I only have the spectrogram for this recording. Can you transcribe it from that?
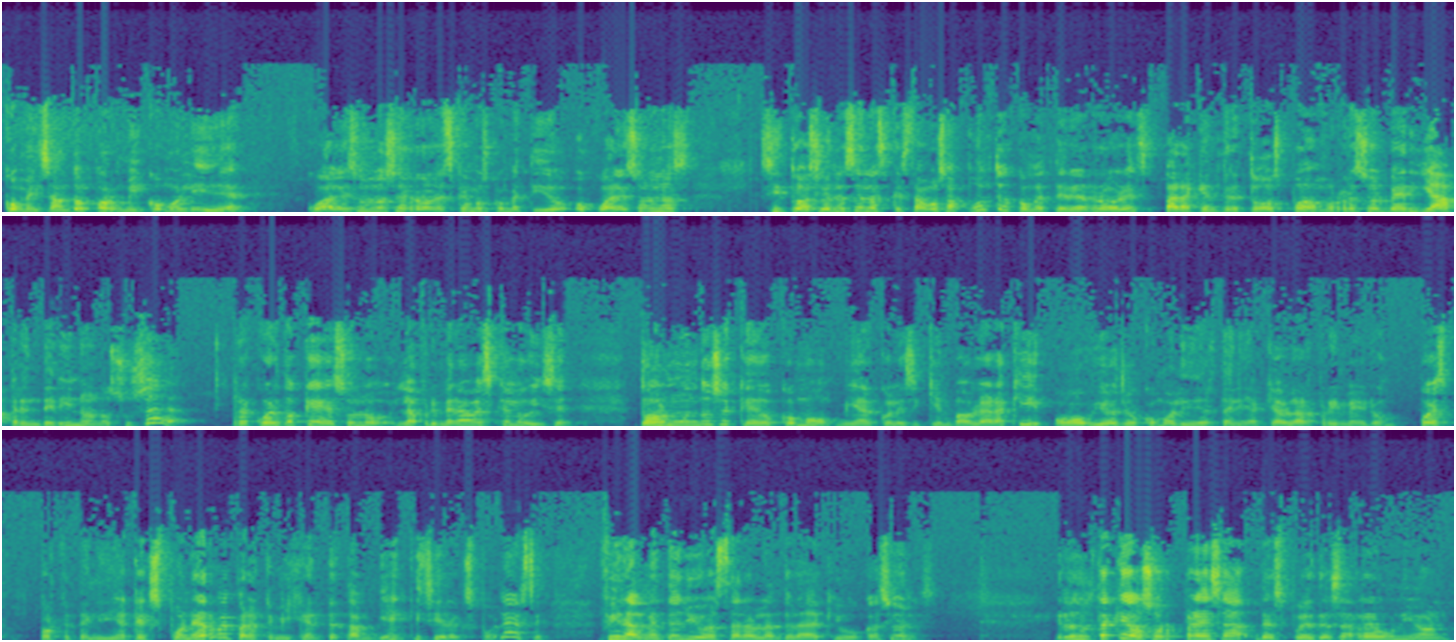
comenzando por mí como líder, cuáles son los errores que hemos cometido o cuáles son las situaciones en las que estamos a punto de cometer errores para que entre todos podamos resolver y aprender y no nos suceda. Recuerdo que eso lo, la primera vez que lo hice, todo el mundo se quedó como miércoles, ¿y quién va a hablar aquí? Obvio, yo como líder tenía que hablar primero, pues porque tenía que exponerme para que mi gente también quisiera exponerse. Finalmente yo iba a estar hablando de equivocaciones. Y resulta que, oh sorpresa, después de esa reunión,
